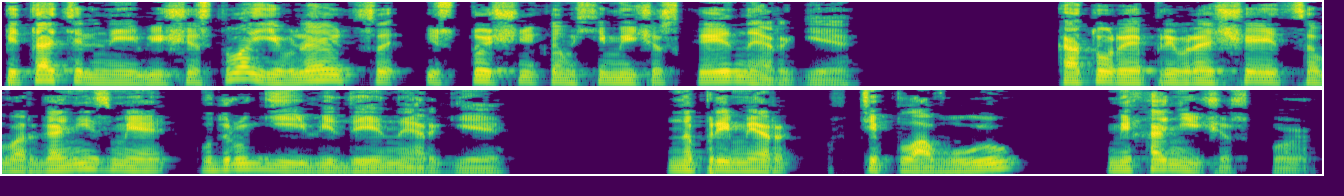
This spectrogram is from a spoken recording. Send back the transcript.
питательные вещества являются источником химической энергии, которая превращается в организме в другие виды энергии, например, в тепловую, механическую.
